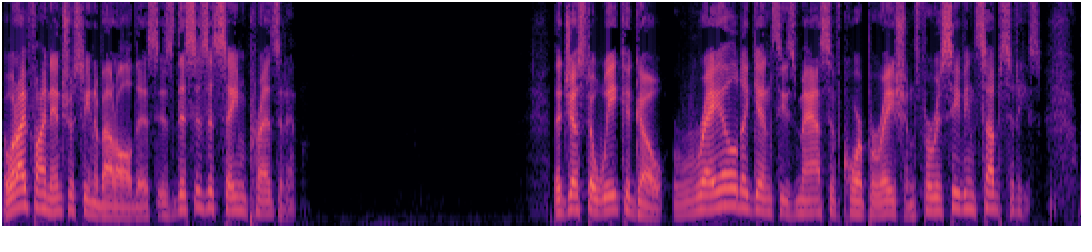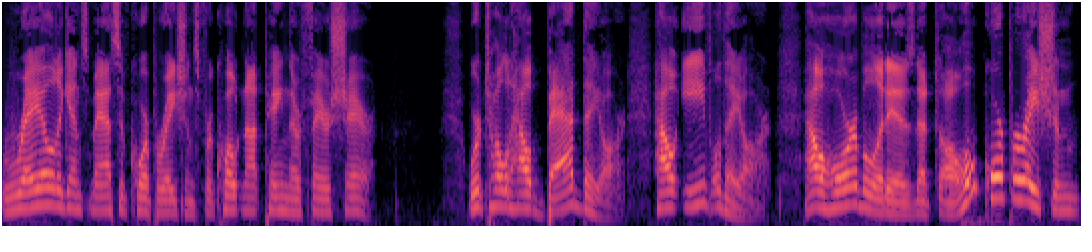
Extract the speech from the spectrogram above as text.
What I find interesting about all this is this is the same president that just a week ago railed against these massive corporations for receiving subsidies, railed against massive corporations for, quote, not paying their fair share. We're told how bad they are, how evil they are, how horrible it is that the whole corporation,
